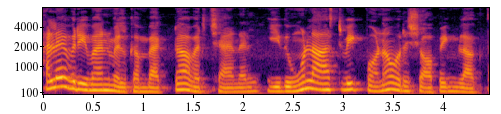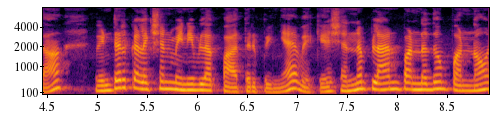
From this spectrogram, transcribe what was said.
Hello everyone welcome back to our channel இதுவும் லாஸ்ட் வீக் போன ஒரு ஷாப்பிங் விளாக் தான். வின்டர் கலெக்ஷன் மினி விளாக் பார்த்துருப்பீங்க. வெக்கேஷன்னு பிளான் பண்ணதும் பண்ணோம்.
